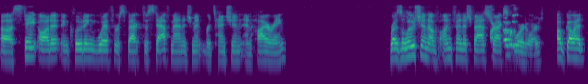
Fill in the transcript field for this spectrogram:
uh, state audit, including with respect to staff management, retention, and hiring resolution of unfinished fast track I would- corridors. Oh, go ahead.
